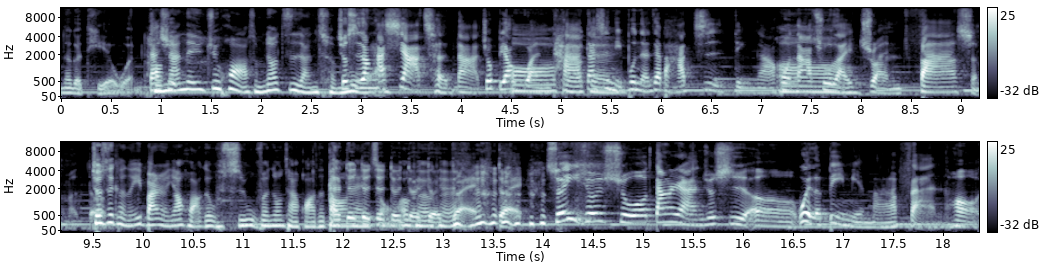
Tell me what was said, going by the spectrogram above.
那个贴文。好难的一句话，什么叫自然沉没？就是让它下沉呐，就不要管它。但是你不能再把它置顶啊，或拿出来转发什么的。就是可能一般人要划个十五分钟才划得到。对对对对对对对对对。所以就是说，当然就是呃，为了避免麻烦，然后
